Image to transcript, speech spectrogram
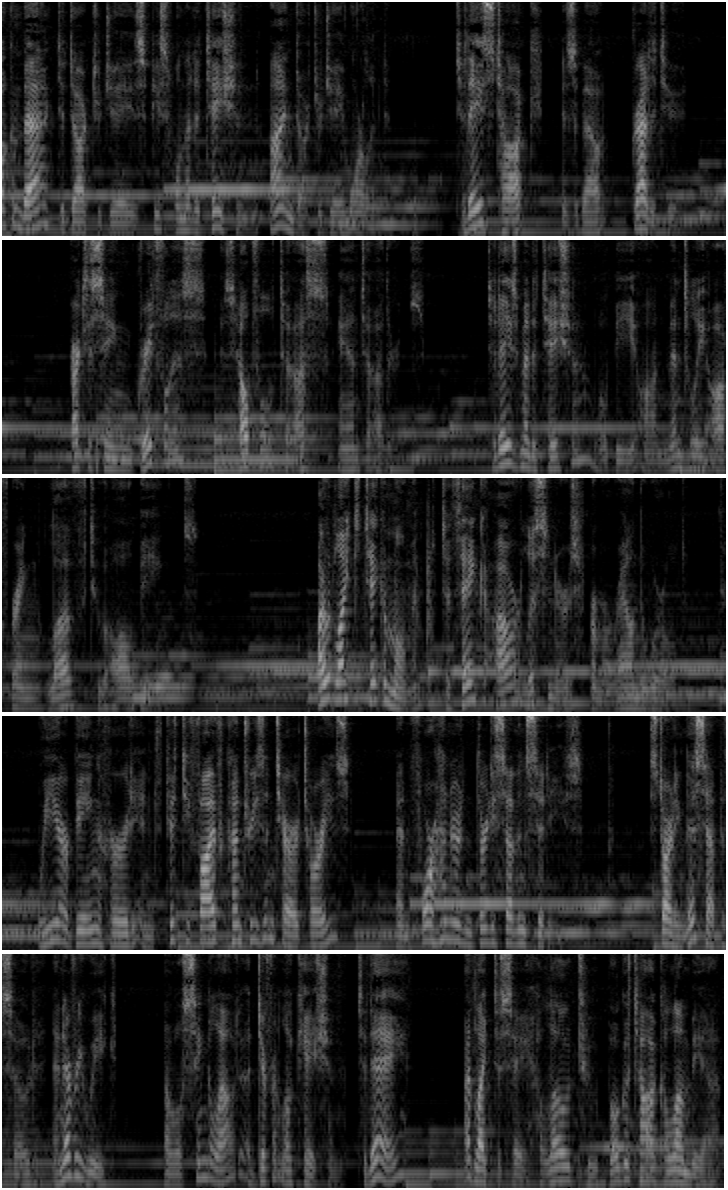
welcome back to Dr. J's Peaceful Meditation. I'm Dr. J. Moreland. Today's talk is about gratitude. Practicing gratefulness is helpful to us and to others. Today's meditation will be on mentally offering love to all beings. I would like to take a moment to thank our listeners from around the world. We are being heard in 55 countries and territories and 437 cities. Starting this episode and every week, I will single out a different location. Today, I'd like to say hello to Bogota, Colombia.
